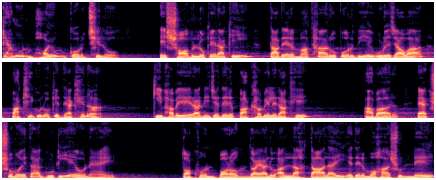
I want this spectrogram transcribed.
কেমন ভয়ঙ্কর ছিল। এসব লোকেরা কি তাদের মাথার উপর দিয়ে উড়ে যাওয়া পাখিগুলোকে দেখে না? কীভাবে এরা নিজেদের পাখা মেলে রাখে? আবার এক সময় তা গুটিয়েও নেয়। তখন পরম দয়ালু আল্লাহ তালাই এদের মহাশূন্যে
